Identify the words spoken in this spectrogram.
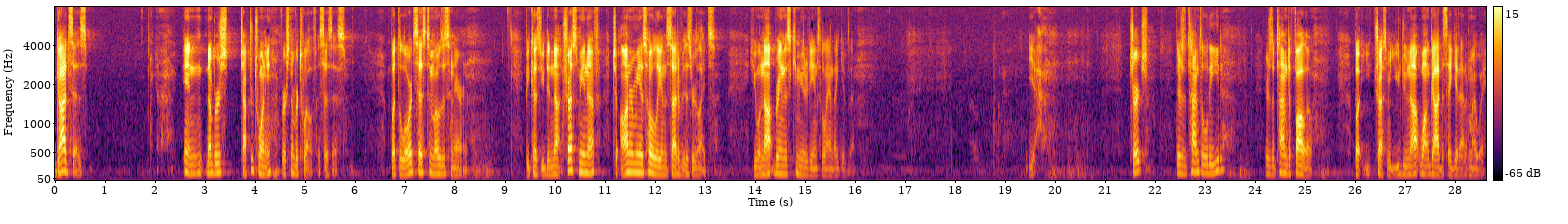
God says, in Numbers chapter 20, verse number 12, it says this But the Lord says to Moses and Aaron, Because you did not trust me enough to honor me as holy in the sight of Israelites, you will not bring this community into the land I give them. Yeah. Church, there's a time to lead, there's a time to follow. But trust me, you do not want God to say, Get out of my way.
